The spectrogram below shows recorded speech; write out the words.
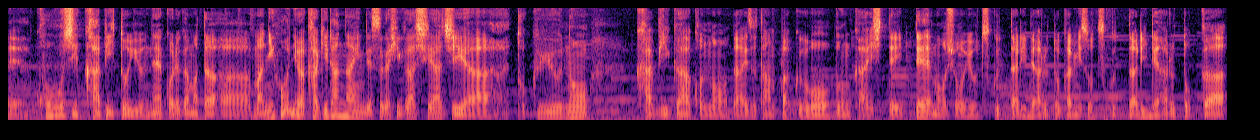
えー、麹カビというねこれがまたあ、まあ、日本には限らないんですが東アジア特有のカビがこの大豆タンパクを分解していて、まあ、お醤油を作ったりであるとか味噌作ったりであるとか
